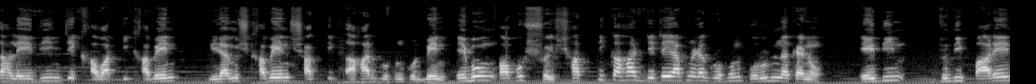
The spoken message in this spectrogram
তাহলে এদিন যে খাবারটি খাবেন, নিরামিষ খাবেন সাত্বিক আহার গ্রহণ করবেন এবং অবশ্যই সাত্বিক আহার যেটাই আপনারা গ্রহণ করুন না কেন, এদিন যদি পারেন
